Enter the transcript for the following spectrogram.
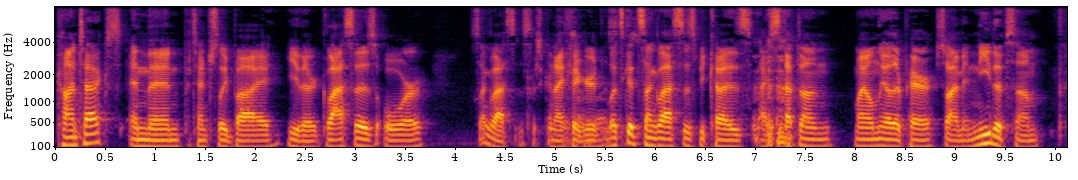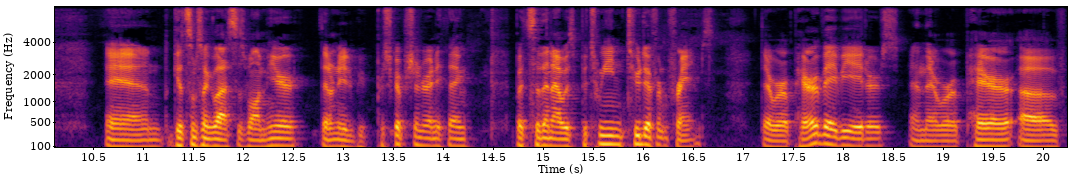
contacts and then potentially buy either glasses or sunglasses. And I figured, sunglasses. let's get sunglasses because I stepped on my only other pair. So I'm in need of some and get some sunglasses while I'm here. They don't need to be prescription or anything. But so then I was between two different frames. There were a pair of aviators and there were a pair of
